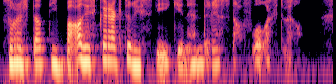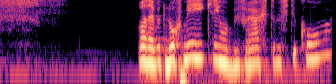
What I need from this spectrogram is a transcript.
zorg dat die basiskarakteristieken en de rest, dat volgt wel. Wat heb ik nog meegekregen om op uw vraag terug te komen?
